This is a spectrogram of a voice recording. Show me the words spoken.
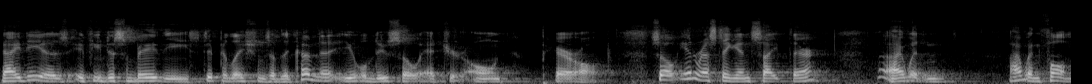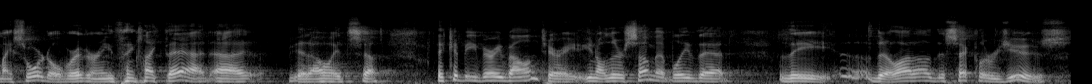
The idea is if you disobey the stipulations of the covenant, you will do so at your own peril. So interesting insight there. I wouldn't, I wouldn't fall my sword over it or anything like that. Uh, you know, it's uh, it could be very voluntary. You know, there's some that believe that the, the a lot of the secular Jews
